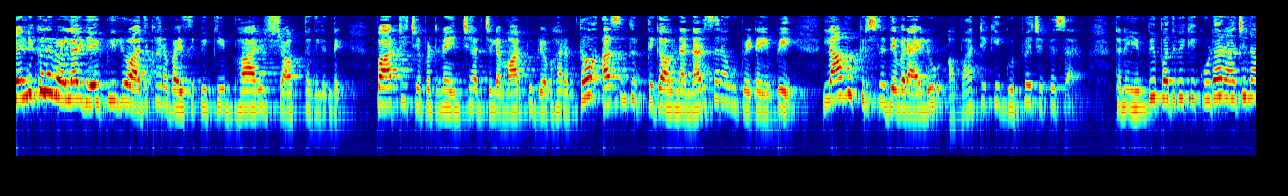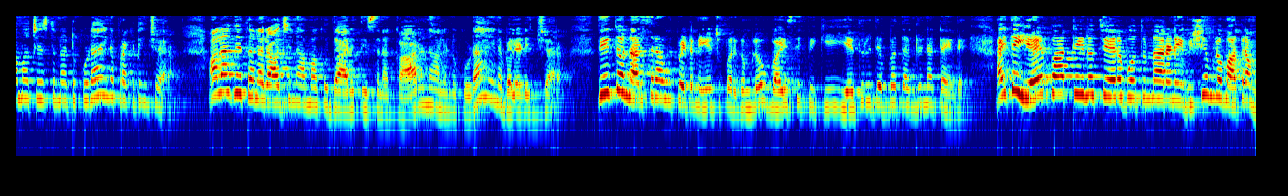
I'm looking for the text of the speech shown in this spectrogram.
ఎన్నికల వేళ ఏపీలో అధికార వైసీపీకి భారీ షాక్ తగిలింది. పార్టీ చేపట్టిన ఇన్ఛార్జీల మార్పు వ్యవహారంతో అసంతృప్తిగా ఉన్న నరసరావుపేట ఎంపీ లావు కృష్ణదేవరాయలు ఆ పార్టీకి గుడ్ బై చెప్పేశారు. తన ఎంపీ పదవికి కూడా రాజీనామా చేస్తున్నట్టు కూడా ఆయన ప్రకటించారు. అలాగే తన రాజీనామాకు దారితీసిన కారణాలను కూడా ఆయన వెల్లడించారు. దీంతో నరసరావుపేట నియోజకవర్గంలో వైసీపీకి ఎదురు దెబ్బ తగిలినట్టయింది. అయితే ఏ పార్టీలో చేరబోతున్నారనే విషయంలో మాత్రం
